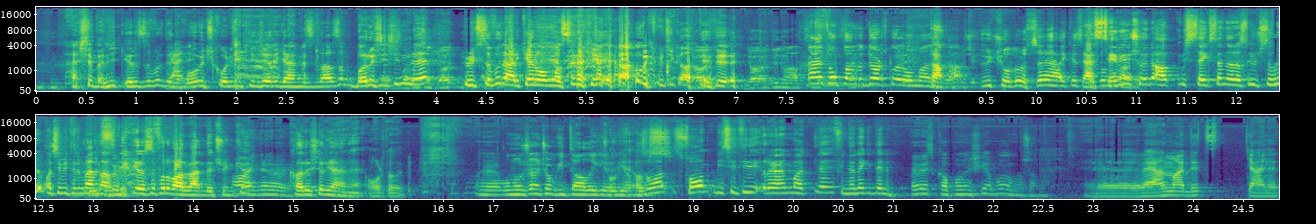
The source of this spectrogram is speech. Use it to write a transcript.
Her şey ben ilk yarı sıfır dedim. Yani- O 3 golün ikinci yarı gelmesi lazım. Barış için de Barış'a dört buçuk. 3-0 erken olmasın ki 3.5 at dedi. Dördün altı. Ben toplamda 4 gol olmaz. Tamam. Tamam, 3 olursa herkes Ya kazanır senin abi. şöyle 60-80 arası 3-0 maçı bitirmen lazım. İlk yarı 0 var bende çünkü. Aynen öyle. Karışır yani ortalık. Ee, Onurcan çok iddialı girdi. Çok iyi. O yalnız. zaman son bir City Real Madrid'le finale gidelim. Evet kapanışı yapalım o zaman. Ee, Real Madrid yani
